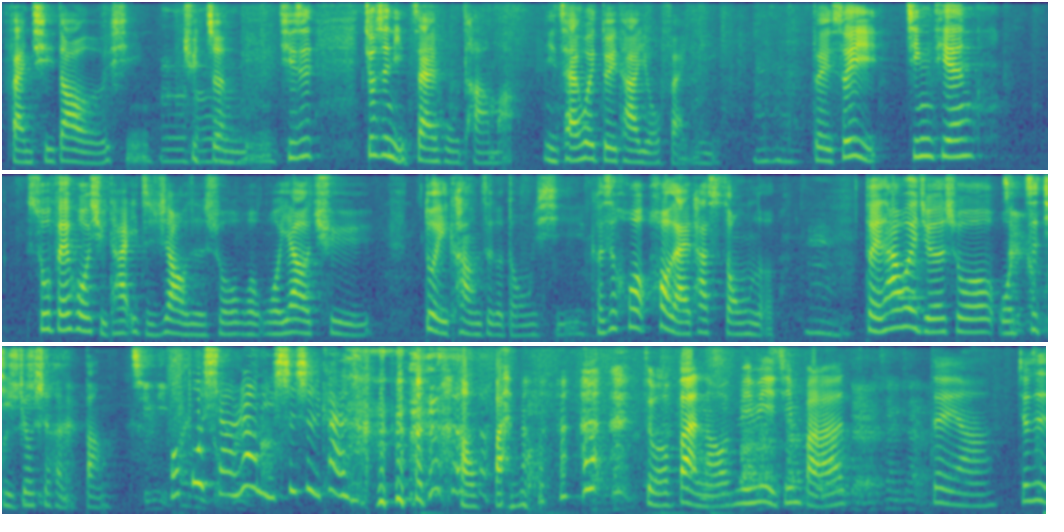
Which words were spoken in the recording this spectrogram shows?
反其道而行去证明，其实就是你在乎他嘛，你才会对他有反应。对，所以今天苏菲或许他一直绕着说我我要去对抗这个东西，可是后后来他松了。嗯，对他会觉得说我自己就是很棒，我不想让你试试看，好烦哦，怎么办呢？明明已经把它，对呀，就是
